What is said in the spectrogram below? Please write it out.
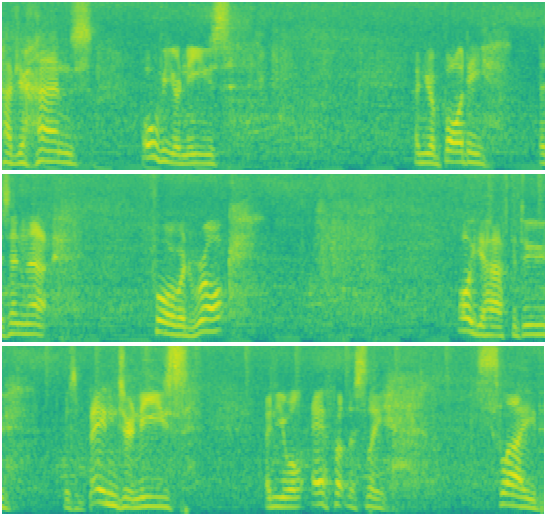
have your hands over your knees and your body is in that forward rock, all you have to do is bend your knees and you will effortlessly slide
